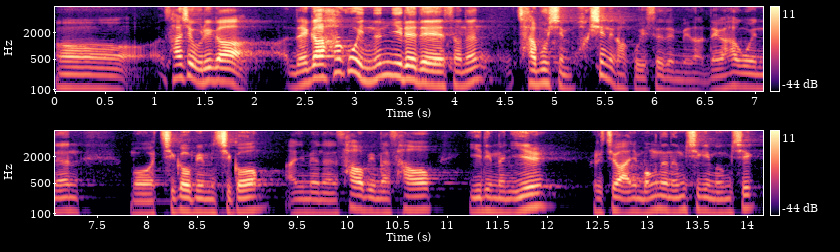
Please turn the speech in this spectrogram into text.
어, 사실 우리가 내가 하고 있는 일에 대해서는 자부심, 확신을 갖고 있어야 됩니다. 내가 하고 있는 뭐 직업이면 직업, 아니면은 사업이면 사업, 일이면 일, 그렇죠. 아니면 먹는 음식이면 음식,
